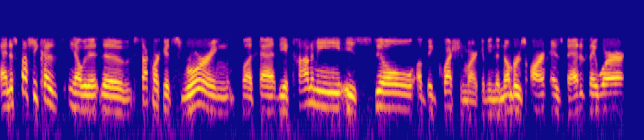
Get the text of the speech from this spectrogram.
and especially because you know the, the stock market's roaring, but that the economy is still a big question mark. I mean, the numbers aren't as bad as they were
